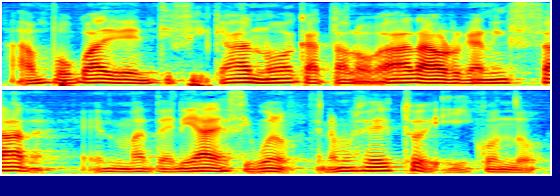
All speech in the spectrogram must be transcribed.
a un poco a identificar, ¿no? a catalogar, a organizar el material. Es decir, bueno, tenemos esto y cuando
